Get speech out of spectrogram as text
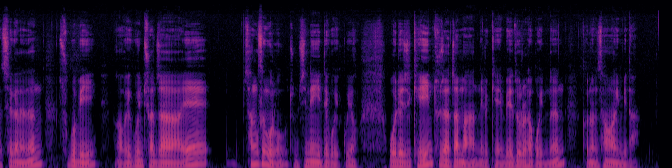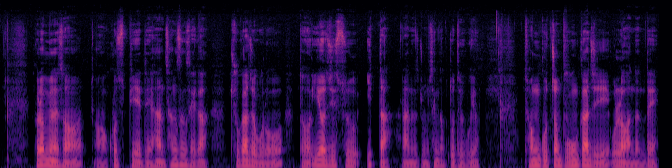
최근에는 수급이 어, 외국인 투자자의 상승으로 좀 진행이 되고 있고요. 오히려 이제 개인 투자자만 이렇게 매도를 하고 있는 그런 상황입니다. 그런 면에서 어, 코스피에 대한 상승세가 추가적으로 더 이어질 수 있다라는 좀 생각도 들고요. 전 고점 부근까지 올라왔는데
